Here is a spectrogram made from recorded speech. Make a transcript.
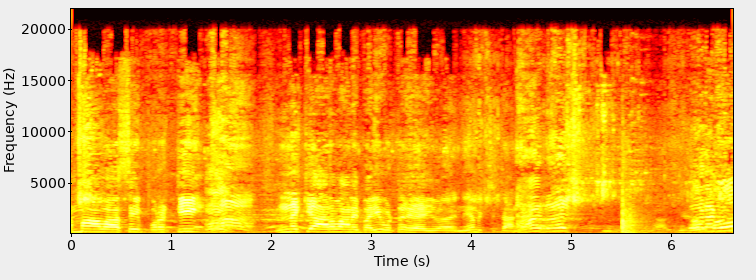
அமாவாசை புரட்டி இன்னைக்கு அரவானை பலி விட்டு நியமிச்சுட்டாங்க. கர்மா!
